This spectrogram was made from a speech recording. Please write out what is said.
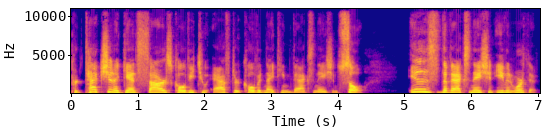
Protection against SARS-CoV-2 after COVID-19 vaccination. So is the vaccination even worth it?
